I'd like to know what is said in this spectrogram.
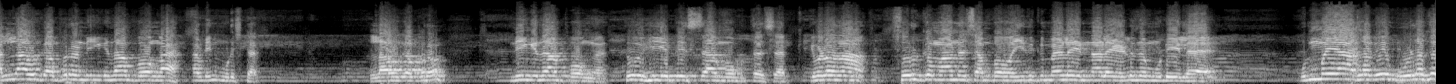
அல்லாவுக்கு அப்புறம் நீங்க தான் போங்க அப்படின்னு முடிச்சிட்டார். அல்லாவுக்கு அப்புறம் நீங்க தான் போங்க. தூஹி பிஸ்ஸா முக்தசர் இவ்வளவுதான். சுருக்கமான சம்பவம். இதுக்கு மேல என்னால எழுத முடியல. உண்மையாகவே உலக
